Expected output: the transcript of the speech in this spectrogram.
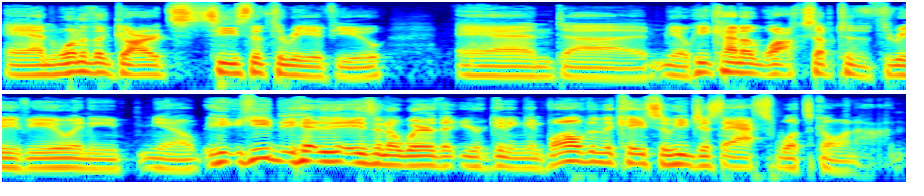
and one of the guards sees the three of you and uh, you know he kind of walks up to the three of you and he you know he, he isn't aware that you're getting involved in the case so he just asks what's going on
